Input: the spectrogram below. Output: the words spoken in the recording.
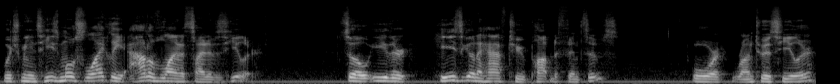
which means he's most likely out of line of sight of his healer. So either he's going to have to pop defensives, or run to his healer,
